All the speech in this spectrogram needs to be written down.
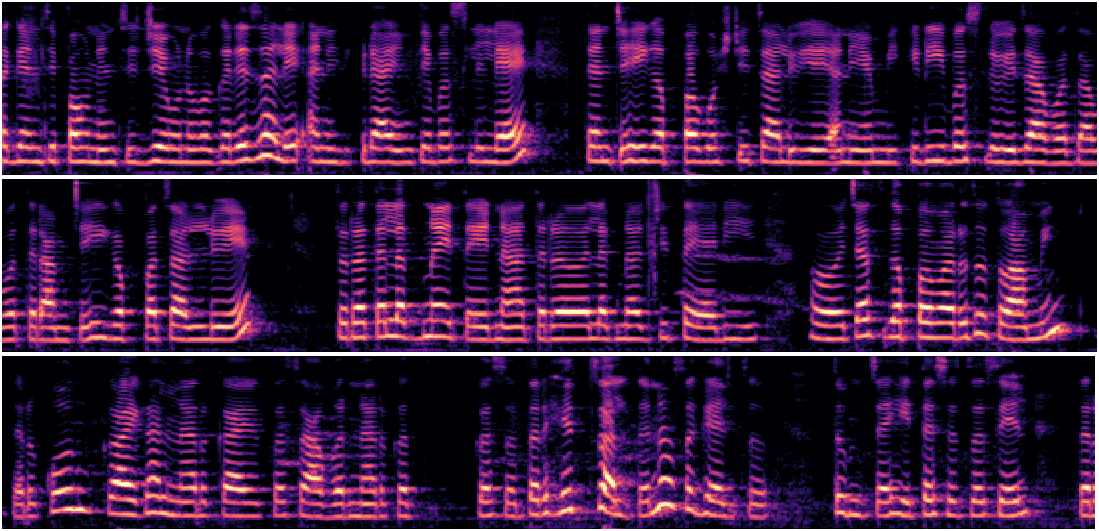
सगळ्यांचे पाहुण्यांचे जेवण वगैरे झाले आणि तिकडे आईन ते बसलेले आहे. त्यांच्याही गप्पा गोष्टी चालू आहे आणि आम्ही इकडेही बसलो आहे जावं जावं तर आमच्याही गप्पा चाललो आहे तर आता लग्न येतं आहे ना तर लग्नाची तयारी च्याच गप्पा मारत होतो आम्ही. तर कोण काय घालणार काय कसं आवरणार क कसं? तर हेच चालतं ना सगळ्यांचं. तुमचंही तसंच असेल. तर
